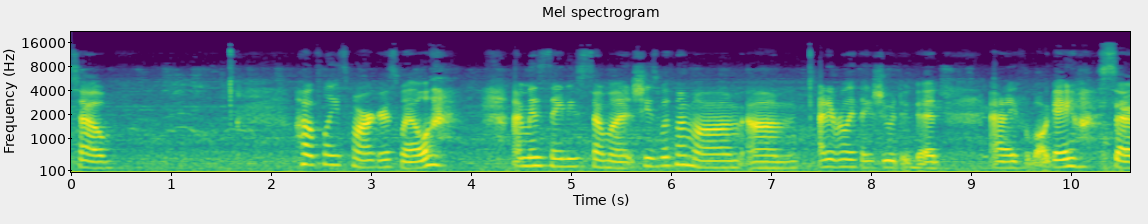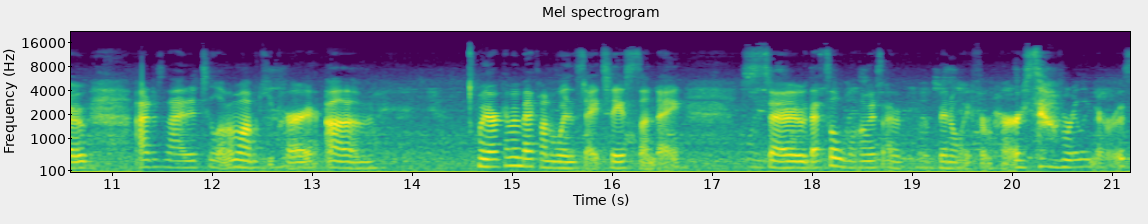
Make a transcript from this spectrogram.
So hopefully tomorrow goes well. I miss Sadie so much. She's with my mom. Um, I didn't really think she would do good at a football game. So I decided to let my mom keep her. Um, we are coming back on Wednesday. Today is Sunday. So that's the longest I've ever been away from her. So I'm really nervous.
